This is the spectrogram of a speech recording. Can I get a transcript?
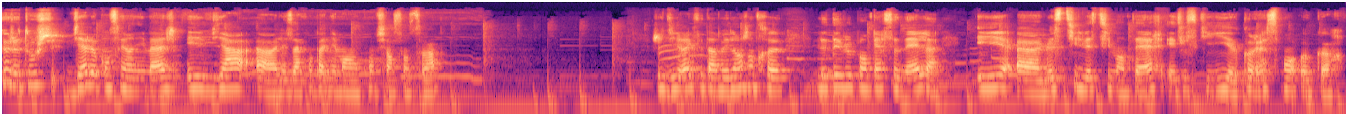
que je touche via le conseil en image et via euh, les accompagnements en confiance en soi. Je dirais que c'est un mélange entre le développement personnel et le style vestimentaire et tout ce qui correspond au corps.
